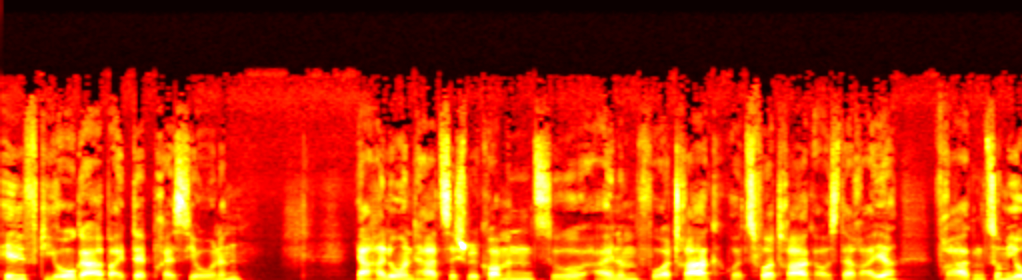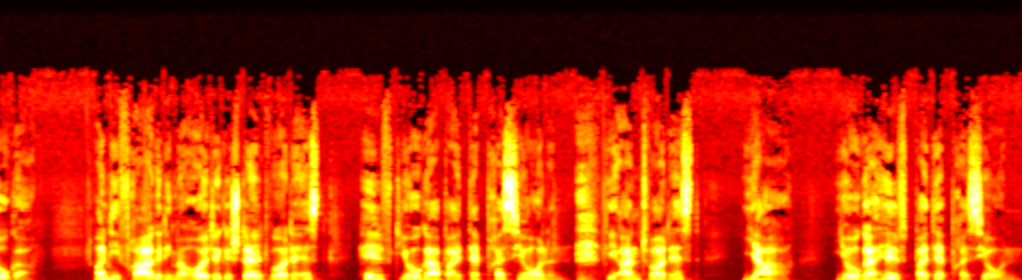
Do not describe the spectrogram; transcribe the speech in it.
Hilft Yoga bei Depressionen? Ja, hallo und herzlich willkommen zu einem Vortrag, Kurzvortrag aus der Reihe Fragen zum Yoga. Und die Frage, die mir heute gestellt wurde, ist, hilft Yoga bei Depressionen? Die Antwort ist ja, Yoga hilft bei Depressionen.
